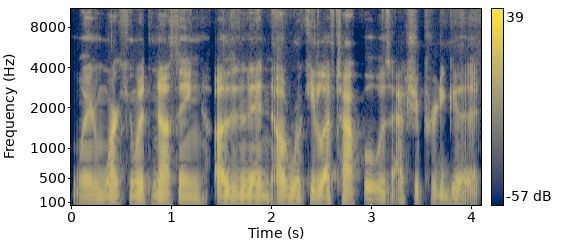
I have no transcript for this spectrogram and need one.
when working with nothing other than a rookie left tackle was actually pretty good.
